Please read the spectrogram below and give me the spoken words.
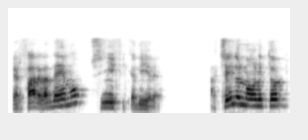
per fare la demo significa dire accendo il monitor.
